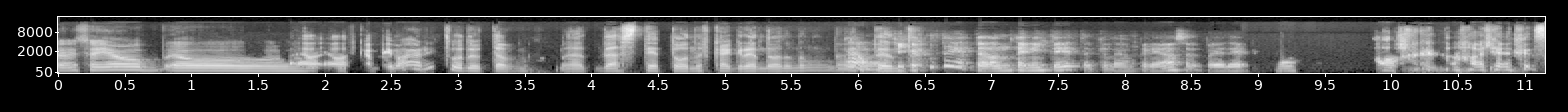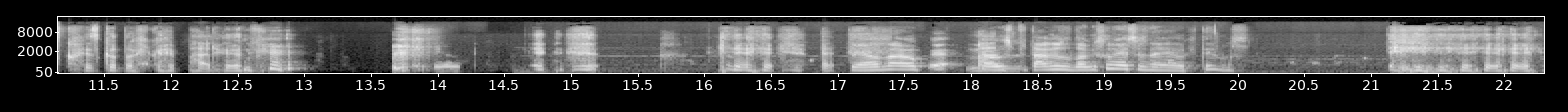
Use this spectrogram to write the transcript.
Então isso aí é o. É o... Ela, ela fica bem maior em tudo. Então, das tetonas ficar grandona não, não é Não, ela tanto. fica com teta. Ela não tem nem teta, que ela é uma criança. Depois de repente. não. Ó, olha as coisas que eu tô reparando. É, é, é, Mas- Os pitacos do Dog são esses, né? É o que temos.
